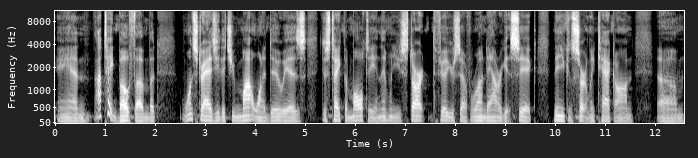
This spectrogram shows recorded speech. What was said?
and I take both of them, but one strategy that you might want to do is just take the multi, and then when you start to feel yourself run down or get sick, then you can certainly tack on um,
